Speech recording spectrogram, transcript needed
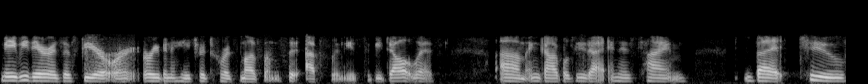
maybe there is a fear or, or even a hatred towards Muslims that absolutely needs to be dealt with. Um, and God will do that in His time. But to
